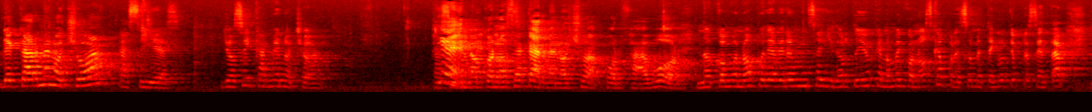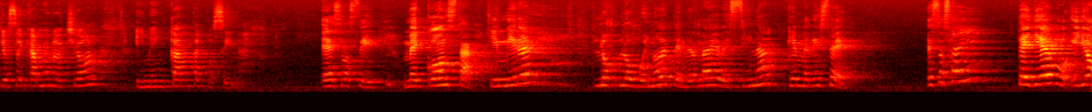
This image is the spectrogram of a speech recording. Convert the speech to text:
de Carmen Ochoa. Así es. Yo soy Carmen Ochoa. ¿Quién no conoce a Carmen Ochoa, por favor? No, ¿cómo no? Puede haber un seguidor tuyo que no me conozca, por eso me tengo que presentar. Yo soy Carmen Ochoa y me encanta cocinar. Eso sí, me consta. Y miren lo, lo bueno de tenerla de vecina que me dice, ¿estás ahí? Te llevo. Y yo,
